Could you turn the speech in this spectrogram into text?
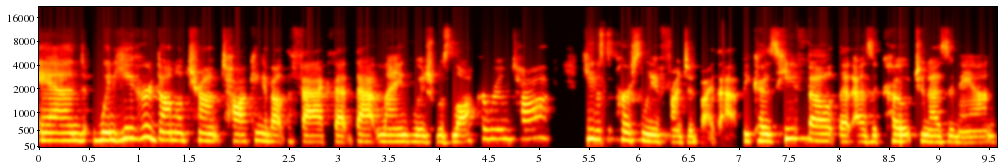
And when he heard Donald Trump talking about the fact that that language was locker room talk, he was personally affronted by that because he felt that as a coach and as a man,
